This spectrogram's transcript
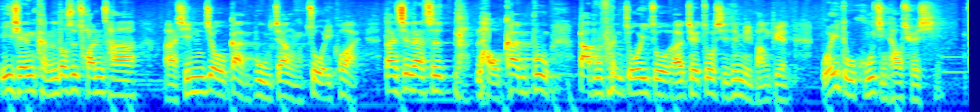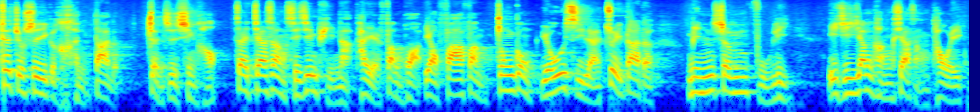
以前可能都是穿插啊新旧干部这样坐一块，但现在是老干部大部分坐一桌，而且坐习近平旁边，唯独胡锦涛缺席，这就是一个很大的。政治信号，再加上习近平呐，他也放话要发放中共有史以来最大的民生福利，以及央行下场套 A 股，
